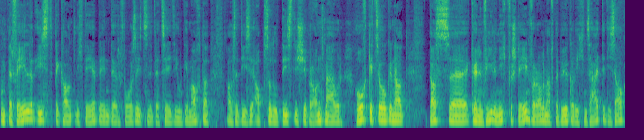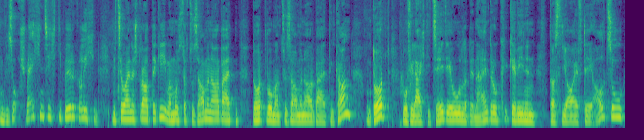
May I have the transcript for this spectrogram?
Und der Fehler ist bekanntlich der, den der Vorsitzende der CDU gemacht hat, als er diese absolutistische Brandmauer hochgezogen hat. Das äh, können viele nicht verstehen, vor allem auf der bürgerlichen Seite. Die sagen, wieso schwächen sich die Bürgerlichen mit so einer Strategie? Man muss doch zusammenarbeiten, dort, wo man zusammenarbeiten kann und dort, wo vielleicht die CDUler den Eindruck gewinnen, dass die AfD allzu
